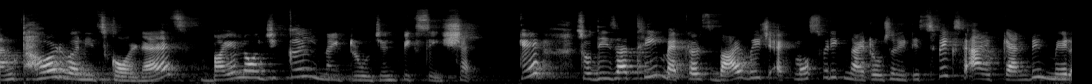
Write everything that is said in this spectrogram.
And third one is called as biological nitrogen fixation. Okay? So these are three methods by which atmospheric nitrogen it is fixed and it can be made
